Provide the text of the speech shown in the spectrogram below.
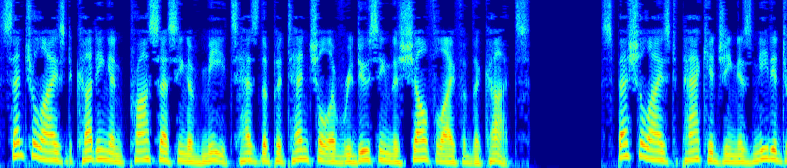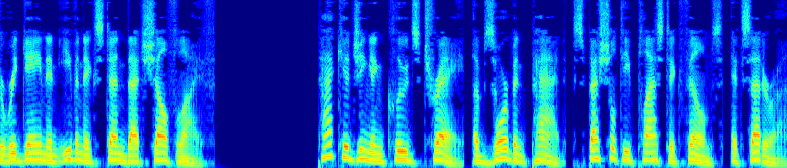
Centralized cutting and processing of meats has the potential of reducing the shelf life of the cuts. Specialized packaging is needed to regain and even extend that shelf life. Packaging includes tray, absorbent pad, specialty plastic films, etc.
